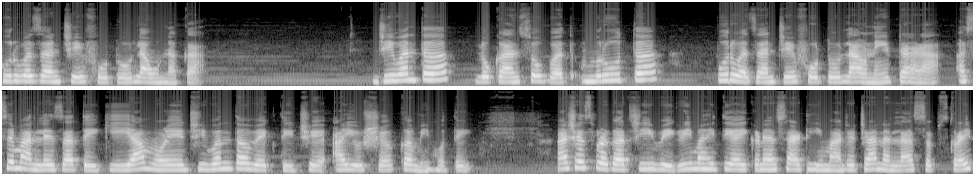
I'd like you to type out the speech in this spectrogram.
पूर्वजांचे फोटो लावू नका. जिवंत लोकांसोबत मृत पूर्वजांचे फोटो लावणे टाळा. असे मानले जाते की यामुळे जिवंत व्यक्तीचे आयुष्य कमी होते. अशाच प्रकारची वेगळी माहिती ऐकण्यासाठी माझ्या चॅनलला सबस्क्राईब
